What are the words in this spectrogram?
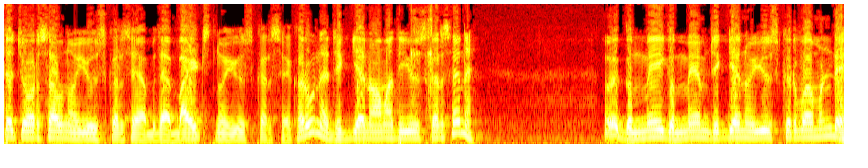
તે ચોરસાવનો યુઝ કરશે, આ બધા બાઇટ્સનો યુઝ કરશે. ખરું ને? જગ્યાનો આમાંથી યુઝ કરશે ને? હવે ગમે ગમે એમ જગ્યાનો યુઝ કરવા માંડે,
